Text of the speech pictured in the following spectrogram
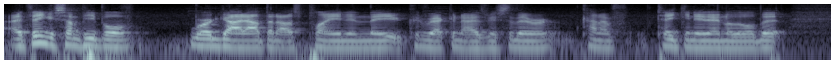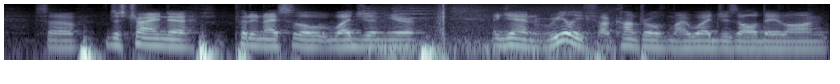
I think some people word got out that I was playing and they could recognize me, so they were kind of taking it in a little bit. So just trying to put a nice little wedge in here. Again, really felt comfortable with my wedges all day long.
